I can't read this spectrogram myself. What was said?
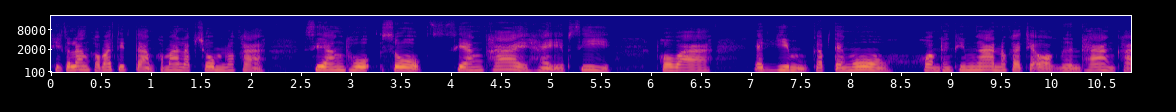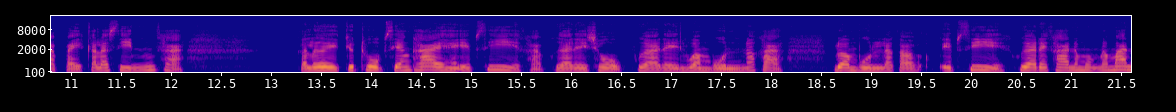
ที่กำลังเข้ามาติดตามเข้ามารับชมเนาะค่ะ เสียงโทโศก เสียงท้ายให้เอฟซีเพราะว่าเอ็ดยิมกับแตงโมพร้อมทั้งทีมงานเนาะค่ะจะออกเดินทางค่ะ ไปกาลสินค่ะ ก็เลยจุดถูปเสียงท้ายให้เอฟซีค่ะ เพื่อได้โชค เพื่อได้ร่วมบุญเนาะค่ะร่วมบุญแล้วก็เอฟซีเพื่อได้ค่าน้ำมูกน้ำมัน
